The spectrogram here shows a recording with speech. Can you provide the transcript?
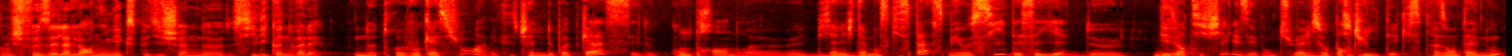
où je faisais la Learning Expedition de Silicon Valley. Notre vocation avec cette chaîne de podcast, c'est de comprendre euh, bien évidemment ce qui se passe, mais aussi d'essayer de d'identifier les éventuelles opportunités qui se présentent à nous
